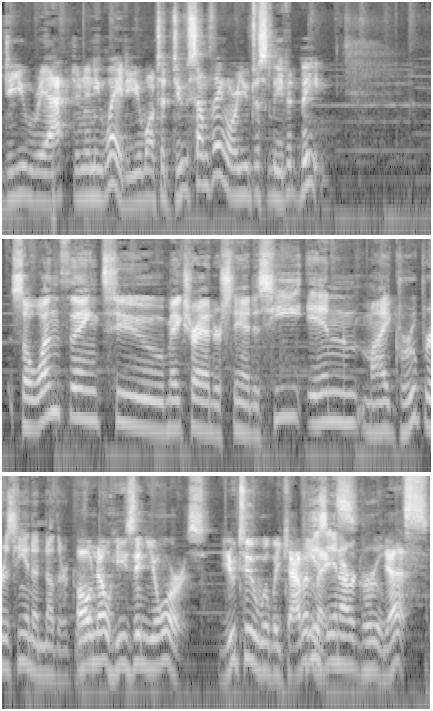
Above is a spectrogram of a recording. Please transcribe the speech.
do you react in any way? Do you want to do something, or you just leave it be? So one thing to make sure I understand is he in my group or is he in another group? Oh no, he's in yours. You two will be cabin He's mates. in our group. Yes.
